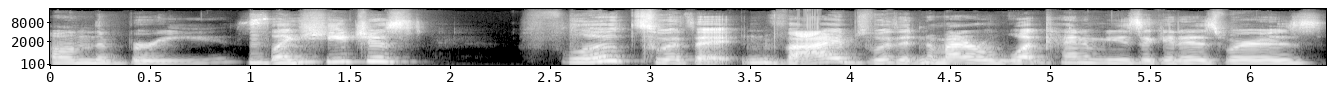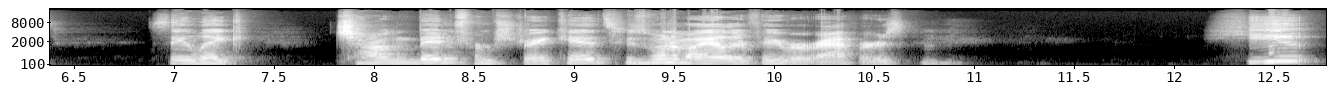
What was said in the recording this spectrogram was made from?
on the breeze. Mhm. Like he just floats with it and vibes with it, no matter what kind of music it is. Whereas, say, like Changbin from Stray Kids, who's one of my other favorite rappers, Mhm. he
